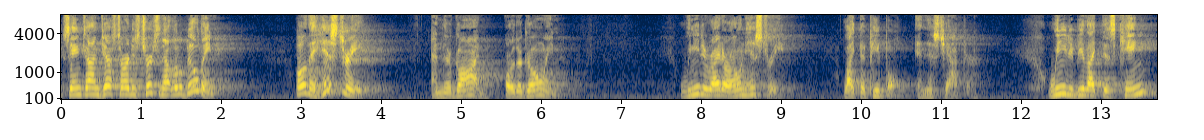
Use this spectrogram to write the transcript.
same time Jeff started his church in that little building. Oh, the history and they're gone or they're going. We need to write our own history like the people in this chapter. We need to be like this king,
